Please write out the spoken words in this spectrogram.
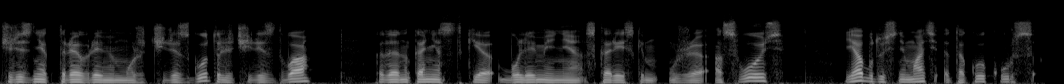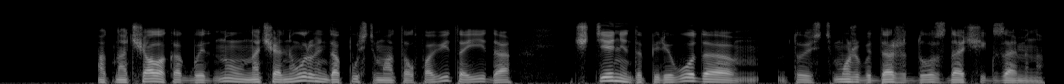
через некоторое время, может через год или через два, когда я наконец-таки более-менее с корейским уже освоюсь, я буду снимать такой курс от начала, как бы, ну, начальный уровень, допустим, от алфавита и до чтения, до перевода, то есть, может быть, даже до сдачи экзамена.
